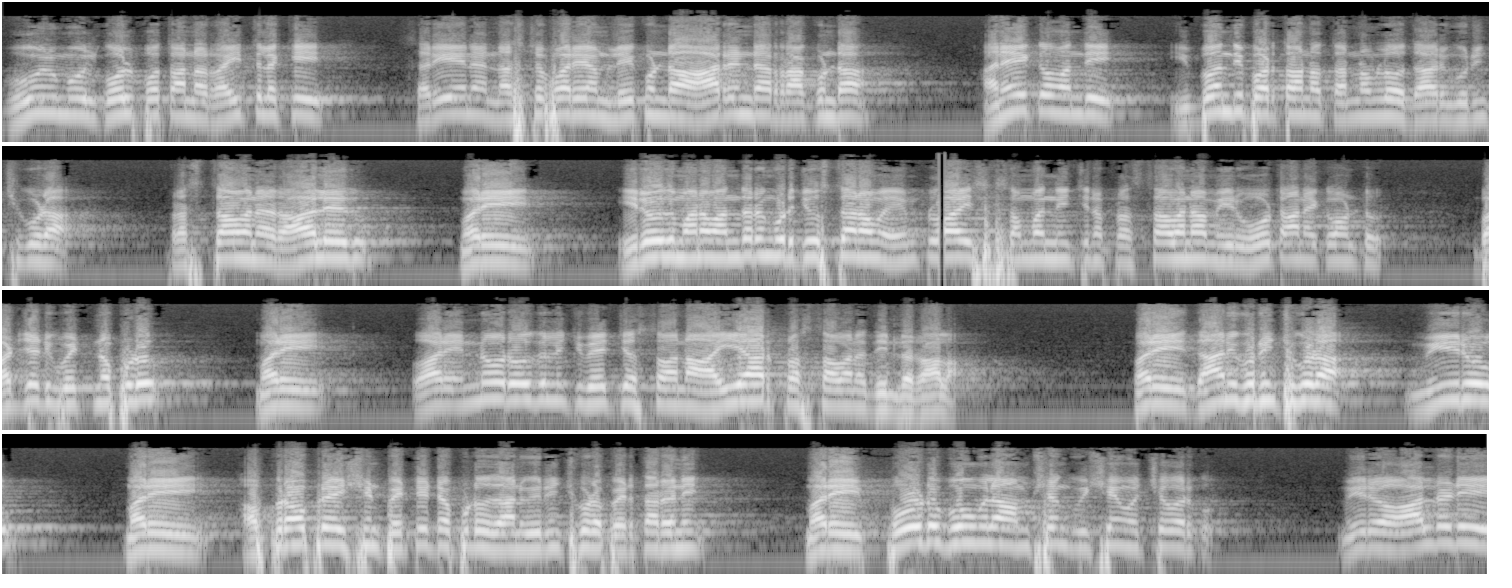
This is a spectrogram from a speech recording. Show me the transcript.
భూమి మూలు కోల్పోతున్న రైతులకి సరియైన నష్టపరిహారం లేకుండా ఆర్ఎండ్ఆర్ రాకుండా అనేక మంది ఇబ్బంది పడుతున్న తరుణంలో దాని గురించి కూడా ప్రస్తావన రాలేదు. మరి ఈరోజు మనం అందరం కూడా చూస్తున్నాం ఎంప్లాయీస్కి సంబంధించిన ప్రస్తావన మీరు ఓట్ ఆన్ అకౌంట్ బడ్జెట్కి పెట్టినప్పుడు మరి వారు ఎన్నో రోజుల నుంచి వెయిట్ చేస్తా ఉన్న ఐఆర్ ప్రస్తావన దీంట్లో రాలా. మరి దాని గురించి కూడా మీరు మరి అప్రాపరేషన్ పెట్టేటప్పుడు దాని గురించి కూడా పెడతారని మరి పోడు భూముల అంశం విషయం వచ్చే వరకు. మీరు ఆల్రెడీ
